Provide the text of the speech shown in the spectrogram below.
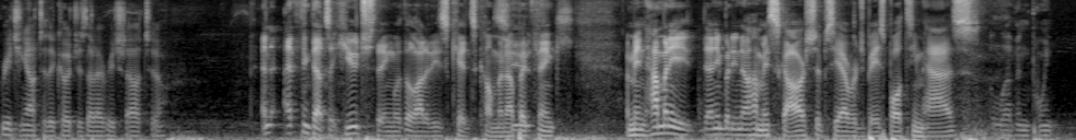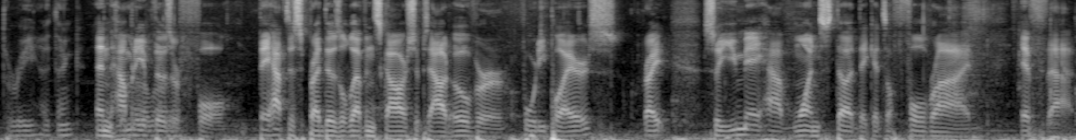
reaching out to the coaches that I reached out to. And I think that's a huge thing with a lot of these kids coming up. I think, I mean, how many? Anybody know how many scholarships the average baseball team has, Eleven point three, I think. and how many of those are full? They have to spread those eleven scholarships out over forty players, right? So you may have one stud that gets a full ride, if that,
